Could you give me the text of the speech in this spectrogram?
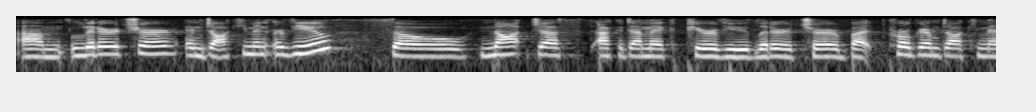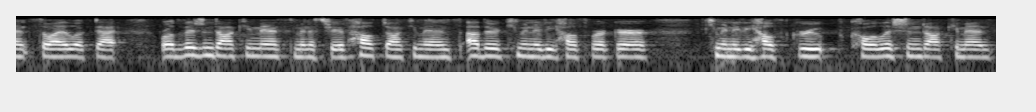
um, literature and document review. So not just academic peer-reviewed literature, but program documents. So I looked at World Vision documents, Ministry of Health documents, other community health worker, community health group, coalition documents.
